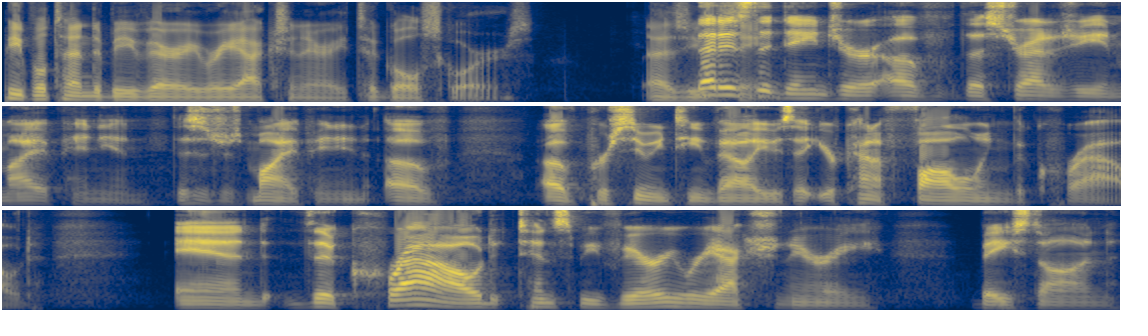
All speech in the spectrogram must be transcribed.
People tend to be very reactionary to goal scorers, as you. That is the danger of the strategy, in my opinion. This is just my opinion of of pursuing team values that you're kind of following the crowd, and the crowd tends to be very reactionary based on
